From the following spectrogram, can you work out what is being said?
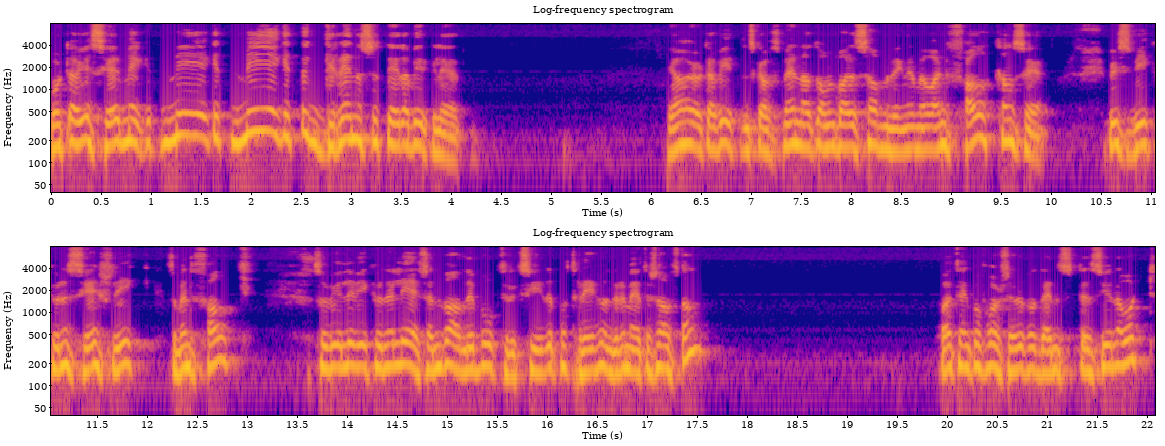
Vårt øye ser meget, meget, meget begrenset del av virkeligheten. Jeg har hørt av vitenskapsmenn at om vi bare sammenligner med hva en falk kan se Hvis vi kunne se slik som en falk, så ville vi kunne lese en vanlig boktrykksside på 300 meters avstand. Bare tenk på forskjellen på den, den synet vårt.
